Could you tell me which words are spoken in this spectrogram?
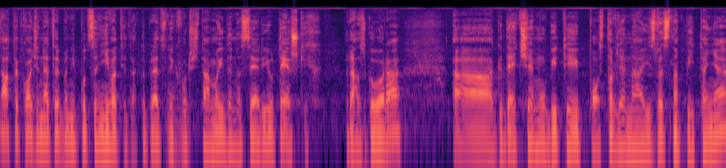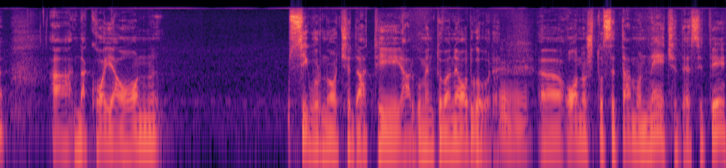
A također ne treba ni podsanjivati. Dakle, predsjednik Vučić tamo ide na seriju teških razgovora gde će mu biti postavljena izvesna pitanja na koja on sigurno će dati argumentovane odgovore. Mhm. Ono što se tamo neće desiti,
